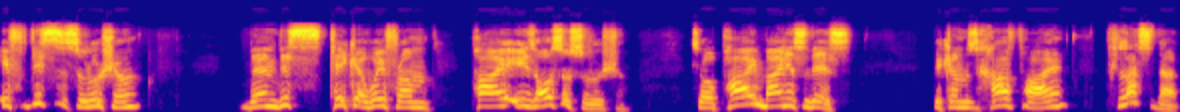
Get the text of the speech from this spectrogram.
if this is a solution, then this take away from pi is also solution. So pi minus this becomes half pi plus that.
